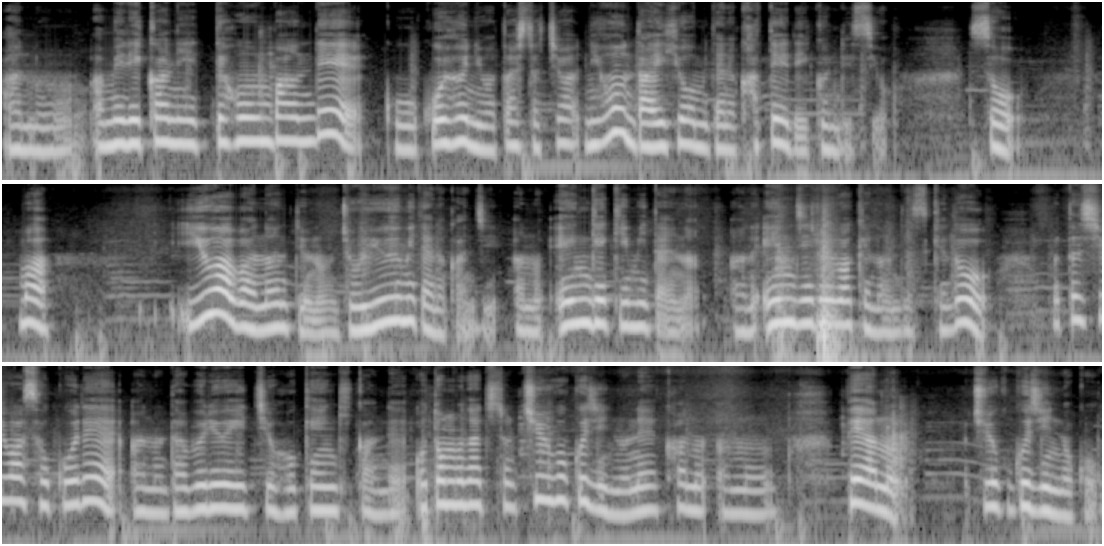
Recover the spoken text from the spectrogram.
あのアメリカに行って本番でこうこういうふうに私たちは日本代表みたいな過程で行くんですよ。そうまあいわば何て言うの女優みたいな感じあの演劇みたいなあの演じるわけなんですけど私はそこであの WHO 保健機関でお友達と中国人のねかのあのペアの中国人の子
